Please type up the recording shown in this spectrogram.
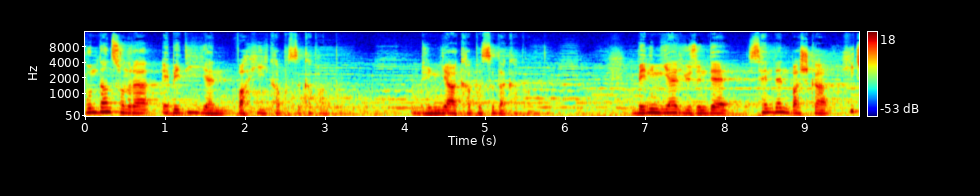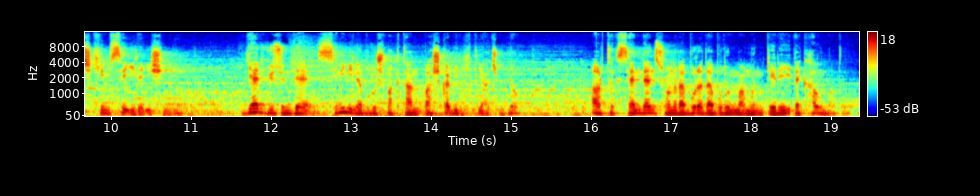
Bundan sonra ebediyen vahiy kapısı kapandı. Dünya kapısı da kapandı. Benim yeryüzünde senden başka hiç kimse ile işim yok. Yeryüzünde senin ile buluşmaktan başka bir ihtiyacım yok. Artık senden sonra burada bulunmamın gereği de kalmadı.''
